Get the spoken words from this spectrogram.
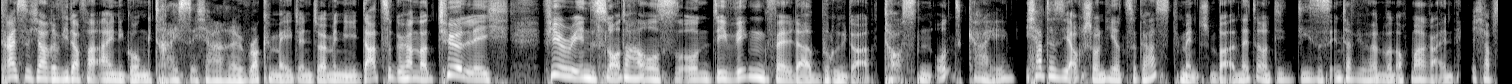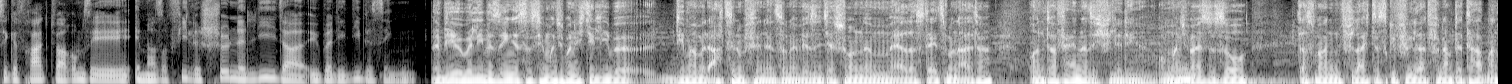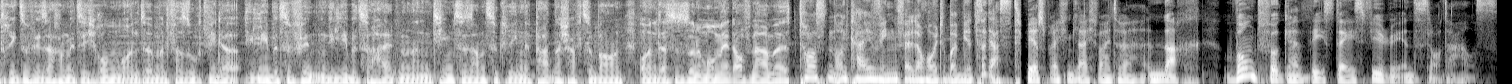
30 Jahre Wiedervereinigung, 30 Jahre Rockmate in Germany. Dazu gehören natürlich Fury in the Slaughterhouse und die Wingenfelder Brüder, Thorsten und Kai. Ich hatte sie auch schon hier zu Gast, Menschen bei Annette, und die, dieses Interview hören wir noch mal rein. Ich habe sie gefragt, warum sie immer so viele schöne Lieder über die Liebe singen. Wenn wir über Liebe singen, ist das ja manchmal nicht die Liebe, die man mit 18 empfindet, sondern wir sind ja schon im Elder Statesman Alter und da verändern sich viele Dinge. Und manchmal mhm. ist es so, dass man vielleicht das Gefühl hat, verdammte Tat, man trägt so viel Sachen mit sich rum und äh, man versucht wieder die Liebe zu finden, die Liebe zu halten, ein Team zusammenzukriegen, eine Partnerschaft zu bauen und dass es so eine Momentaufnahme ist. Thorsten und Kai Wingenfelder heute bei mir zu Gast. Wir sprechen gleich weiter nach Won't Forget These Days, Fury in the Slaughterhouse.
